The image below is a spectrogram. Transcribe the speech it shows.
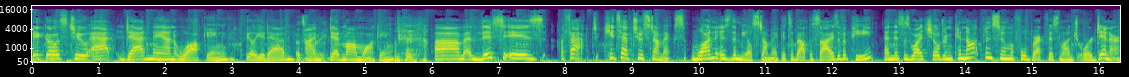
It goes to at dad man Walking. Feel you, Dad. That's I'm. Dead Mom Walking. um, this is a fact. Kids have two stomachs. One is the meal stomach. It's about the size of a pea, and this is why children cannot consume a full breakfast, lunch, or dinner.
